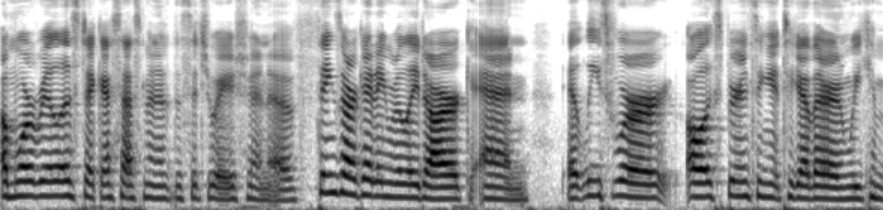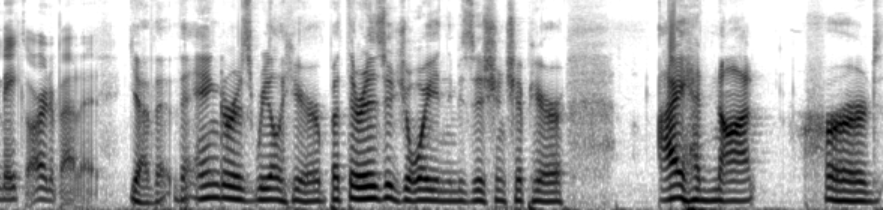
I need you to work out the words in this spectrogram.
a more realistic assessment of the situation of things are getting really dark and at least we're all experiencing it together and we can make art about it. yeah, the, the anger is real here, but there is a joy in the musicianship here. I had not heard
